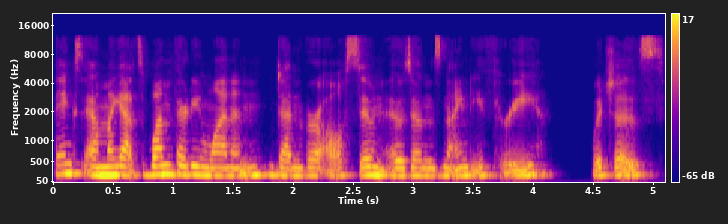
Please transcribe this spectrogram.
Thanks, Emma. Yeah, it's 131 in Denver also, and ozone's 93, which is,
